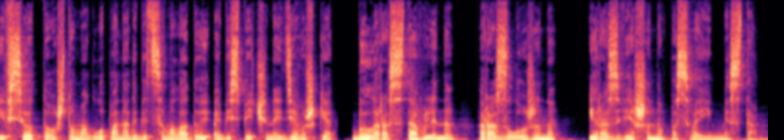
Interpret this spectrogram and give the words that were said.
и все то, что могло понадобиться молодой обеспеченной девушке, было расставлено, разложено и развешано по своим местам.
